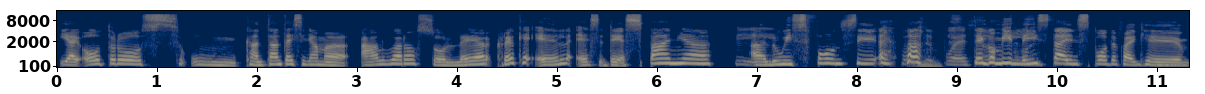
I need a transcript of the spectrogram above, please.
Y hay otros, un cantante se llama Álvaro Soler. Creo que él es de España. Sí, A Luis Fonsi. por supuesto. Tengo mi Fonsi. lista en Spotify que,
